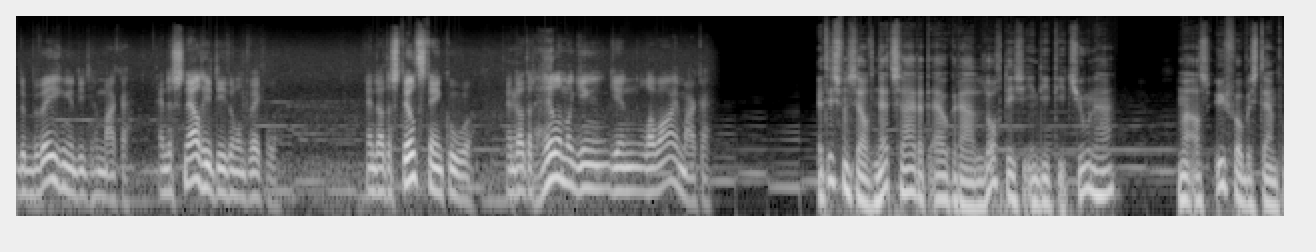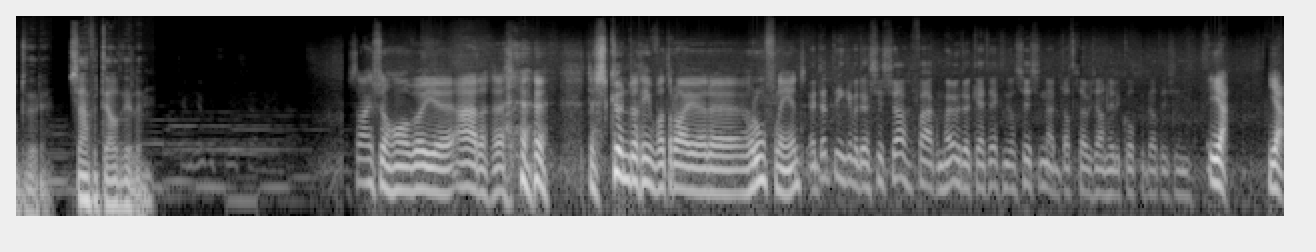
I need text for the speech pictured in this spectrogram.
de bewegingen die te maken en de snelheid die te ontwikkelen. En dat er stilstaan koeien. En dat er helemaal geen, geen lawaai maken. Het is vanzelf net zo dat elke raar locht die ze in die tune ha, maar als UFO bestempeld worden, zo vertelt Willem. Straks gewoon wil je aardig eh, deskundig in wat er uh, rondvleent. Ja, dat denk ik, maar er zit zo vaak omhoog dat ik het echt wel zitten. Nou, dat sowieso een helikopter, dat is een... Ja, ja,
